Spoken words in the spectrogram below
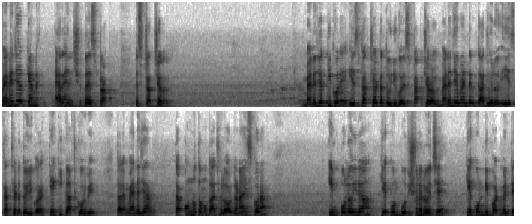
manager can arrange the struck structure manager কি করে? এই স্ট্রাকচারটা তৈরি করে স্ট্রাকচারাল ম্যানেজমেন্টের কাজ হলো এই স্ট্রাকচারটা তৈরি করা। কে কি কাজ করবে? তাহলে ম্যানেজার তার অন্যতম কাজ হলো অর্গানাইজ করা। এমপ্লয়িরা কে কোন পজিশনে রয়েছে, কে কোন ডিপার্টমেন্টে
